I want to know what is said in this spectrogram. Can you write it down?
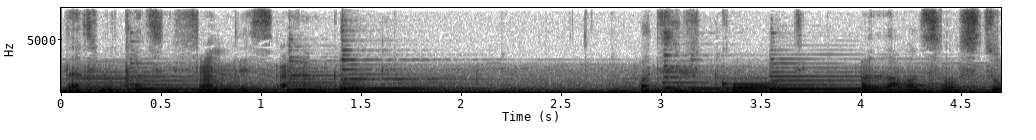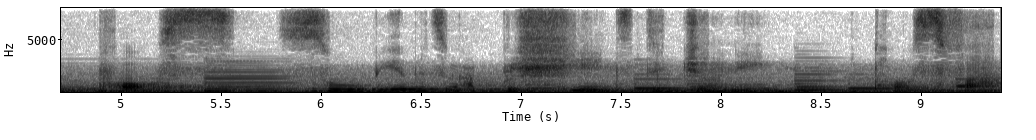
let's look at it from this angle what if God allows us to pause so we'll be able to appreciate the journey thus far?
